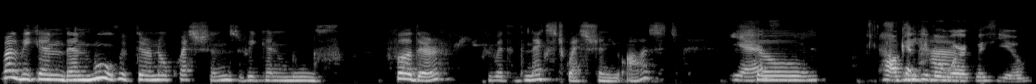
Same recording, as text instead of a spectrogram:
Well, we can then move, if there are no questions, we can move further with the next question you asked. Yes. So how can people have... work with you?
